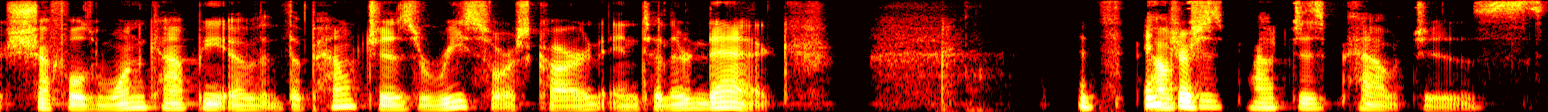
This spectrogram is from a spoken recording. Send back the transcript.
shuffles one copy of the pouches resource card into their deck. It's interesting. Pouches, pouches, pouches.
